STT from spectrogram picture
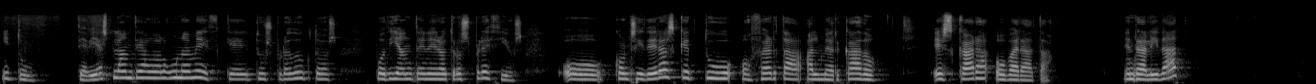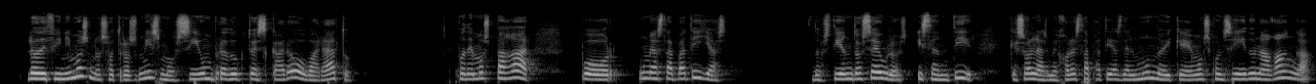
¿Y tú? ¿Te habías planteado alguna vez que tus productos podían tener otros precios? ¿O consideras que tu oferta al mercado es cara o barata? En realidad, lo definimos nosotros mismos, si un producto es caro o barato. Podemos pagar por unas zapatillas 200 euros y sentir que son las mejores zapatillas del mundo y que hemos conseguido una ganga,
